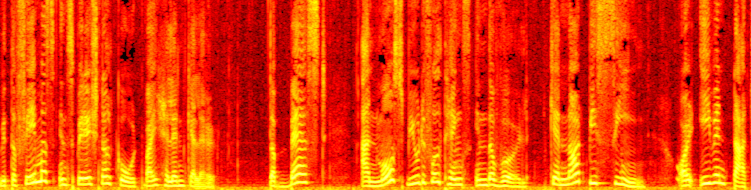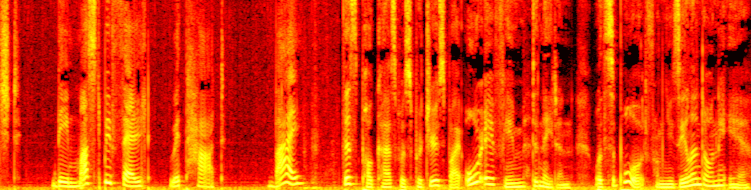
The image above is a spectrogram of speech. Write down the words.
with a famous inspirational quote by Helen Keller The best and most beautiful things in the world cannot be seen or even touched, they must be felt with heart. Bye. This podcast was produced by OAR FM Dunedin with support from New Zealand On the Air.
